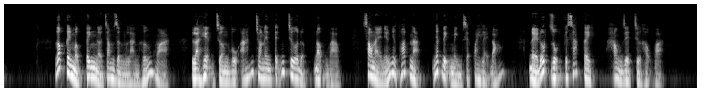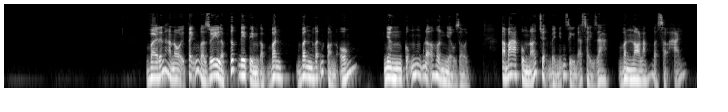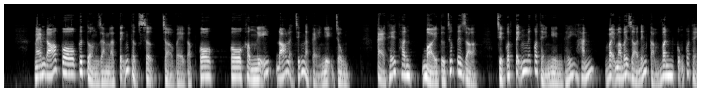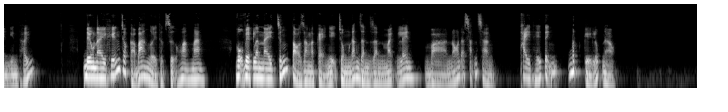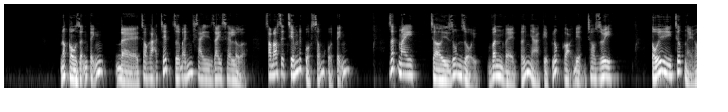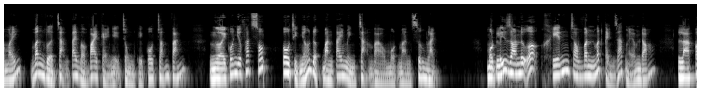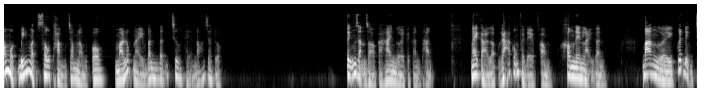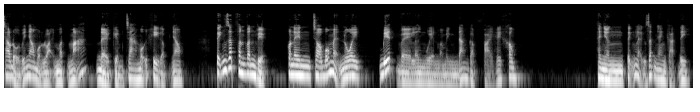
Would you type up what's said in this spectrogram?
Gốc cây mộc tinh ở trong rừng làng hướng hòa là hiện trường vụ án cho nên Tĩnh chưa được động vào. Sau này nếu như thoát nạn, nhất định mình sẽ quay lại đó để đốt rụi cái xác cây, hòng diệt trừ hậu họa. Về đến Hà Nội, Tĩnh và Duy lập tức đi tìm gặp Vân. Vân vẫn còn ốm, nhưng cũng đỡ hơn nhiều rồi. Cả ba cùng nói chuyện về những gì đã xảy ra. Vân lo lắng và sợ hãi. Ngày hôm đó cô cứ tưởng rằng là Tĩnh thực sự trở về gặp cô. Cô không nghĩ đó lại chính là kẻ nhị trùng. Kẻ thế thân, bởi từ trước tới giờ, chỉ có Tĩnh mới có thể nhìn thấy hắn. Vậy mà bây giờ đến cả Vân cũng có thể nhìn thấy. Điều này khiến cho cả ba người thực sự hoang mang. Vụ việc lần này chứng tỏ rằng là kẻ nhị trùng đang dần dần mạnh lên và nó đã sẵn sàng thay thế tĩnh bất kỳ lúc nào. Nó cầu dẫn tĩnh để cho gã chết dưới bánh xay dây xe lửa, sau đó sẽ chiếm lấy cuộc sống của tĩnh. Rất may trời run rủi, Vân về tới nhà kịp lúc gọi điện cho Duy. Tối trước ngày hôm ấy, Vân vừa chạm tay vào vai kẻ nhị trùng thì cô choáng váng. Người cô như phát sốt, Cô chỉ nhớ được bàn tay mình chạm vào một màn xương lạnh. Một lý do nữa khiến cho Vân mất cảnh giác ngày hôm đó là có một bí mật sâu thẳm trong lòng cô mà lúc này Vân vẫn chưa thể nói ra được. Tĩnh dặn dò cả hai người phải cẩn thận. Ngay cả gặp gã cũng phải đề phòng, không nên lại gần. Ba người quyết định trao đổi với nhau một loại mật mã để kiểm tra mỗi khi gặp nhau. Tĩnh rất phân vân việc có nên cho bố mẹ nuôi biết về lời nguyền mà mình đang gặp phải hay không. Thế nhưng tĩnh lại rất nhanh gạt đi.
